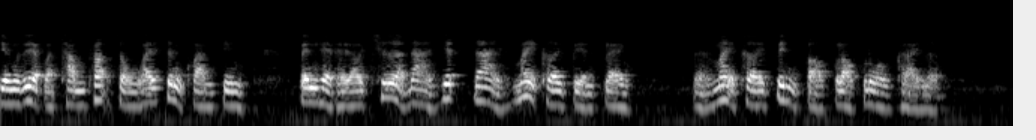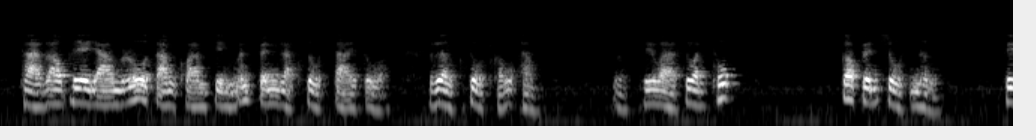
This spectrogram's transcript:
จึงเรียกว่าธรรมเพราะทรงไว้ซึ่งความจริง เป็นเหตุให้เราเชื่อได้ยึดได้ ไม่เคยเปลี่ยนแปลง ไม่เคยปิ้นปอกหลอกลวงใครเลย ถ้าเราพยายามรู้ตามความจริง มันเป็นหลักสูตรตายตัว เรื่องสูตรของธรรม ที่ว่าส่วนทุกข์ก็เป็นสูตรหนึ่ง ที่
